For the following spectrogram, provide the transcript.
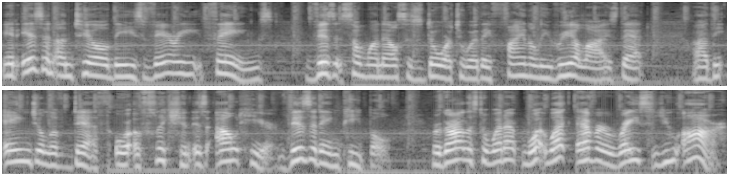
It isn't until these very things visit someone else's door to where they finally realize that uh, the angel of death or affliction is out here visiting people, regardless to whatever, what, whatever race you are,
